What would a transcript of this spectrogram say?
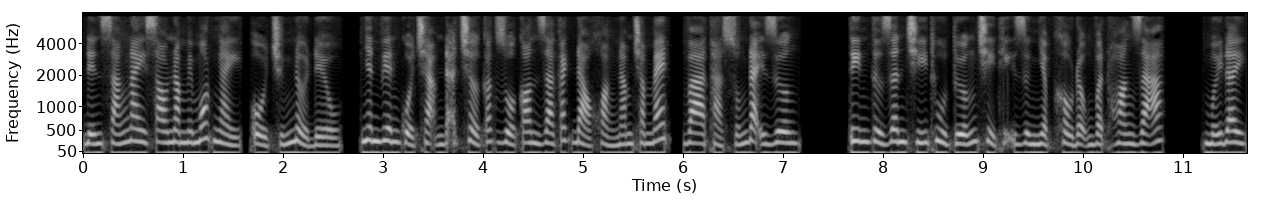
Đến sáng nay sau 51 ngày, ổ trứng nở đều, nhân viên của trạm đã chở các rùa con ra cách đảo khoảng 500 mét và thả xuống đại dương. Tin từ dân trí Thủ tướng chỉ thị dừng nhập khẩu động vật hoang dã, Mới đây,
